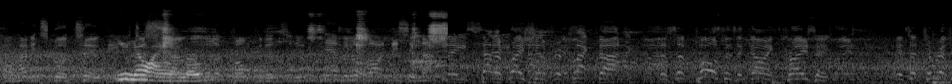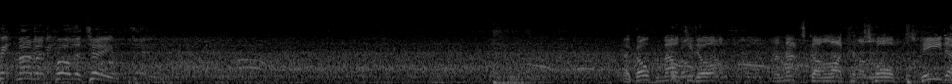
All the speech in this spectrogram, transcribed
Well, having scored two, You know I so am, though. full of confidence, and he never looked like missing that. The celebrations reflect that. The supporters are going crazy. It's a terrific moment for the team. A goal from Altidore, and that's gone like a torpedo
